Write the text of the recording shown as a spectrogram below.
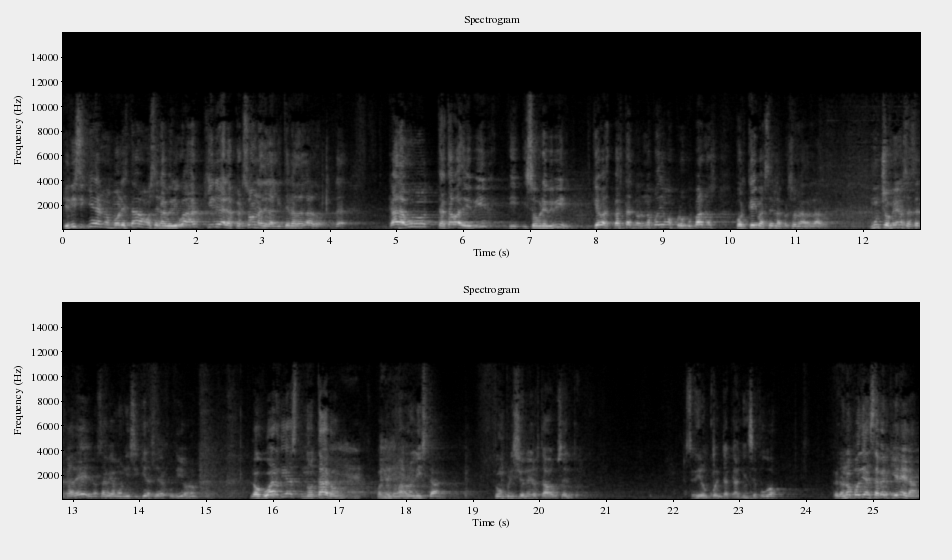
que ni siquiera nos molestábamos en averiguar quién era la persona de la litera de al lado. Cada uno trataba de vivir y, sobrevivir. ¿Qué? No, no podíamos preocuparnos por qué iba a ser la persona de al lado. Mucho menos acerca de él, no sabíamos ni siquiera si era judío o no. Los guardias notaron, cuando tomaron lista, un prisionero estaba ausente. Se dieron cuenta que alguien se fugó. Pero no podían saber quién era,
